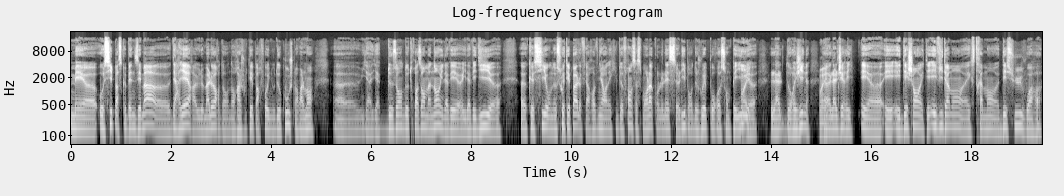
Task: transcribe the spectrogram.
mais euh, aussi parce que Benzema, euh, derrière, a eu le malheur d'en rajouter parfois une ou deux couches. Normalement, euh, il, y a, deux ans, deux, trois ans maintenant, il avait, il avait dit que si on ne souhaitait pas le faire revenir en équipe de France, à ce moment-là, qu'on le laisse libre de jouer pour son pays d'origine, l'Algérie. Et, et, Deschamps était évidemment extrêmement déçu, voire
